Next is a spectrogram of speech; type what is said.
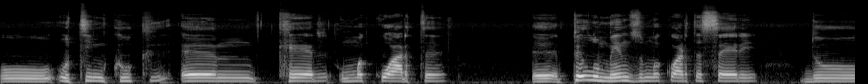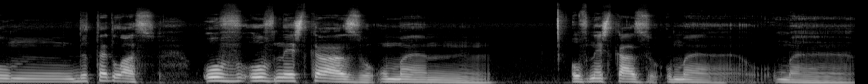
o, o Tim Cook um, quer uma quarta, uh, pelo menos uma quarta série do, de Ted Lasso. Houve, houve neste caso uma houve neste caso uma, uma,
